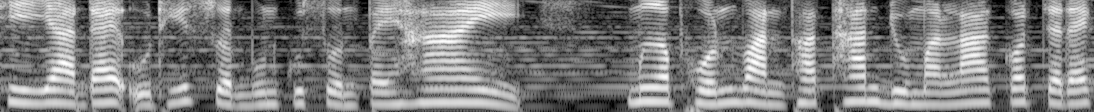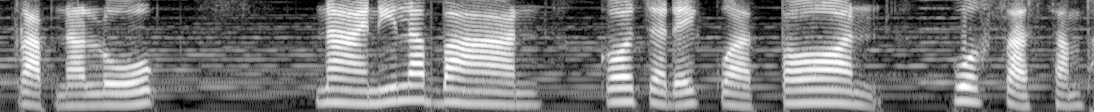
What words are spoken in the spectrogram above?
ที่ญาติได้อุทิศส่วนบุญกุศลไปให้ เมื่อพ้นวันพระท่านยุมาราชก็จะได้กลับนรก นายนิรบาลก็จะได้กวาดต้อน พวกสัตว์สัมภ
